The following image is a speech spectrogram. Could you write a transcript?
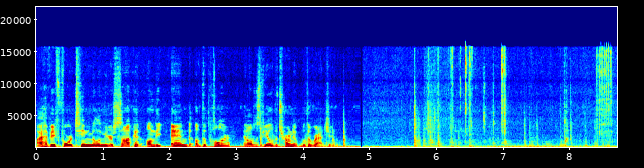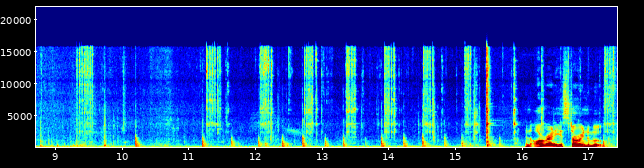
I have a 14 millimeter socket on the end of the puller and I'll just be able to turn it with a ratchet. And already it's starting to move.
